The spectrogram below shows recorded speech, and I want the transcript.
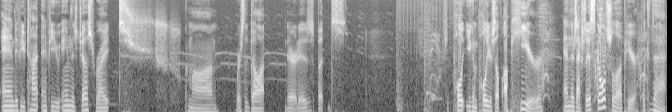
And if you if you aim this just right, come on, where's the dot? There it is. But if you pull, you can pull yourself up here, and there's actually a Skulltula up here. Look at that.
